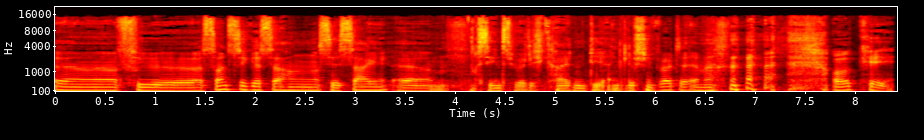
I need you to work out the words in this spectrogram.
äh, für sonstige Sachen, Sesai, äh, Sehenswürdigkeiten, die englischen Wörter immer. okay.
